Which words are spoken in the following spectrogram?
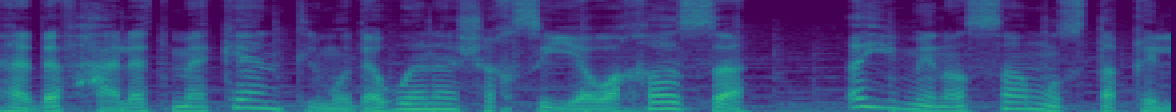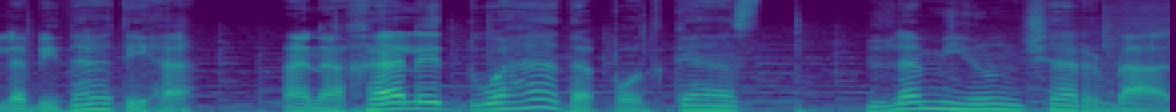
هذا في حالة ما كانت المدونة شخصية وخاصة أي منصة مستقلة بذاتها. أنا خالد وهذا بودكاست لم ينشر بعد.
